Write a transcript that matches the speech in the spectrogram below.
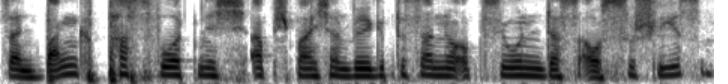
sein Bankpasswort nicht abspeichern will, gibt es da eine Option, das auszuschließen?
